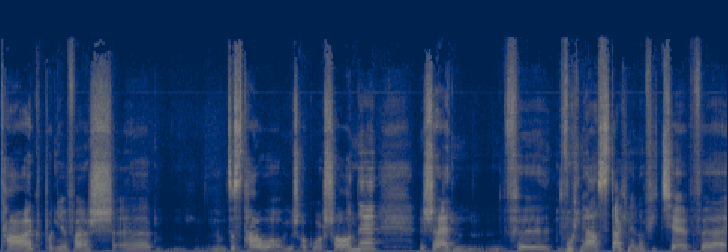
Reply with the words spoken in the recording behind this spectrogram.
Tak, ponieważ e, zostało już ogłoszone, że w dwóch miastach, mianowicie we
